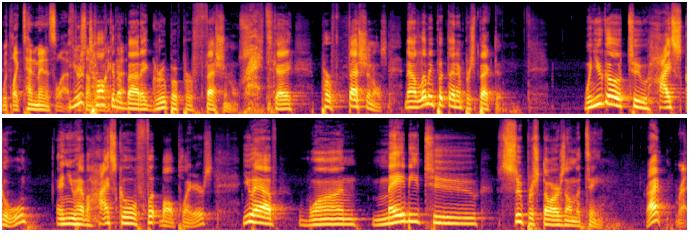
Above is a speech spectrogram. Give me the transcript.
with like 10 minutes left. You're something like talking that. about a group of professionals, Right. Okay, professionals. Now, let me put that in perspective. When you go to high school and you have high school football players, you have one, maybe two superstars on the team, right? Right.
